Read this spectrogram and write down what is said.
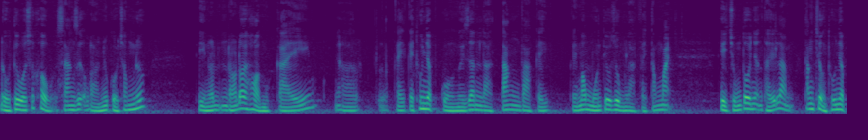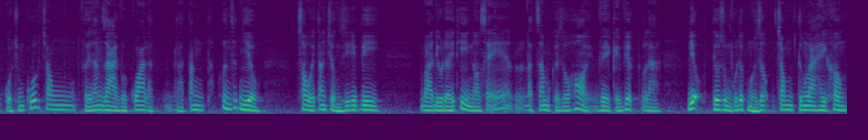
đầu tư vào xuất khẩu sang dựa vào nhu cầu trong nước thì nó nó đòi hỏi một cái uh, cái cái thu nhập của người dân là tăng và cái cái mong muốn tiêu dùng là phải tăng mạnh. Thì chúng tôi nhận thấy là tăng trưởng thu nhập của Trung Quốc trong thời gian dài vừa qua là là tăng thấp hơn rất nhiều so với tăng trưởng GDP và điều đấy thì nó sẽ đặt ra một cái dấu hỏi về cái việc là liệu tiêu dùng có được mở rộng trong tương lai hay không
